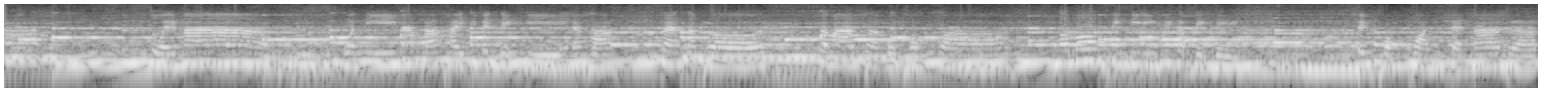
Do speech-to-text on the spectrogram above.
ร์สวยมาก วันนี้นะคะใครที่เป็นเด็กดีนะคะแซนตาคลอสจะมาจากบนท้องฟ้ามามอบสิ่งดีๆให้กับเด็กๆ เป็นของขวัญแสนน่ารัก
